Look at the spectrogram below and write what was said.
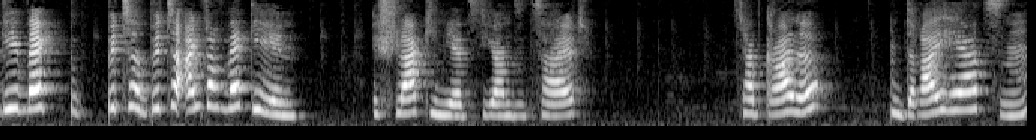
geh weg! Bitte, bitte einfach weggehen! Ich schlag ihn jetzt die ganze Zeit. Ich habe gerade drei Herzen.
